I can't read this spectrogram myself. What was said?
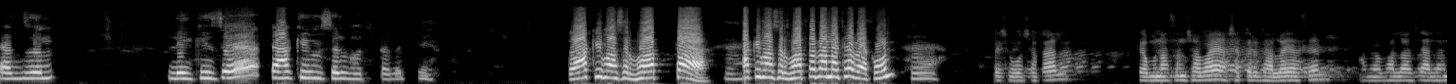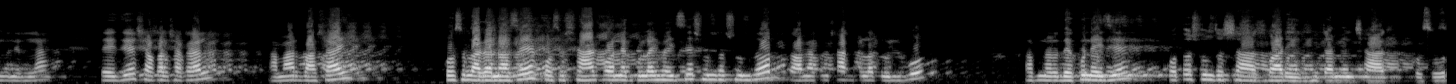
একজন লিখেছে টাকি মাছের ভর্তা করতে। টাকি মাছের ভর্তা? টাকি মাছের ভর্তা বানাইতে হবে এখন? হ্যাঁ। শুভ সকাল। কেমন আছেন সবাই? আশা করি ভালোই আছেন। আমিও ভালো আছি আলহামদুলিল্লাহ। এই যে সকাল সকাল আমার বাসায় কচু লাগানো আছে। কচু শাক অনেকগুলাই হয়েছে সুন্দর সুন্দর। তো আমি এখন শাকগুলা তুলবো। আপনারা দেখুন এই যে কত সুন্দর শাক বাড়ির ভিটামিন শাক কচুর।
